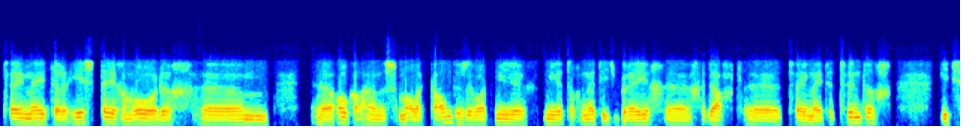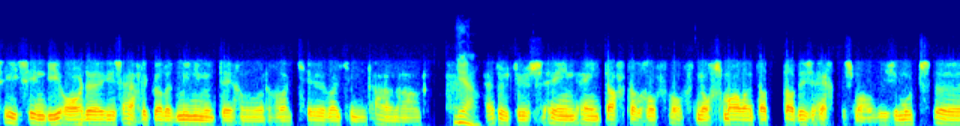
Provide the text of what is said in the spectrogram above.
Twee meter is tegenwoordig um, uh, ook al aan de smalle kant, dus er wordt meer, meer toch net iets breder uh, gedacht, 2 meter 20 iets, iets in die orde is eigenlijk wel het minimum tegenwoordig wat je, wat je moet aanhouden. Ja. dus dus 1,80 of, of nog smaller, dat, dat is echt te smal. Dus je moet uh,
